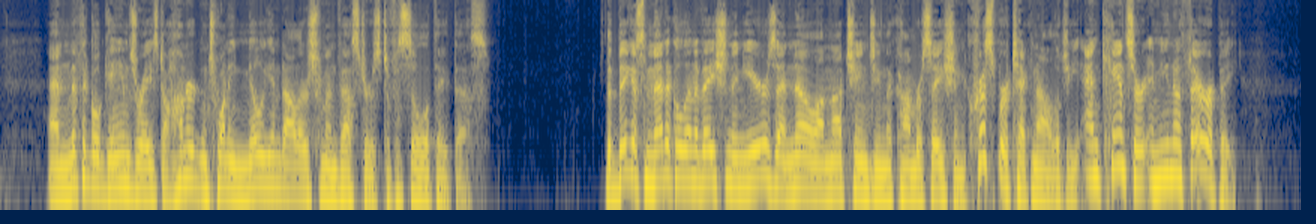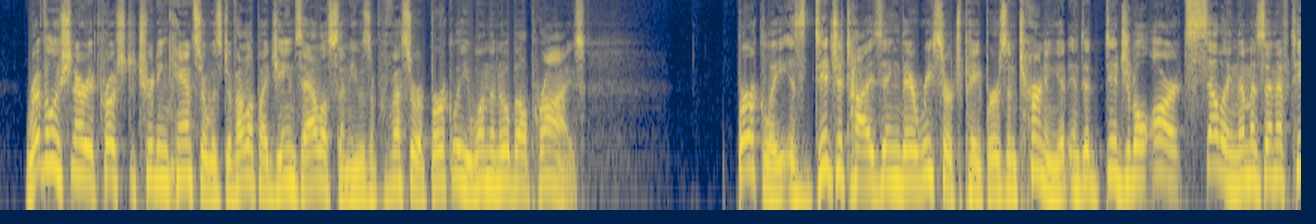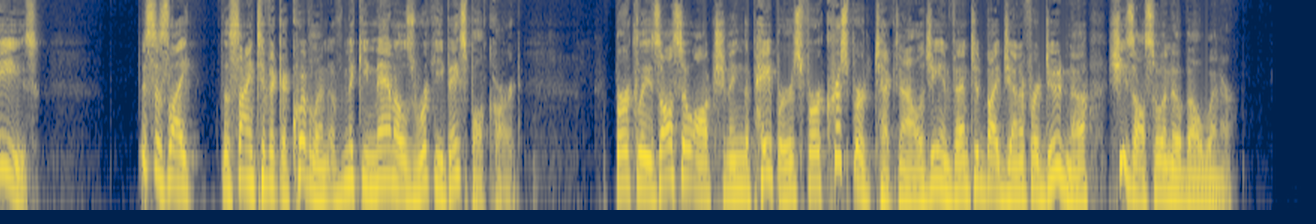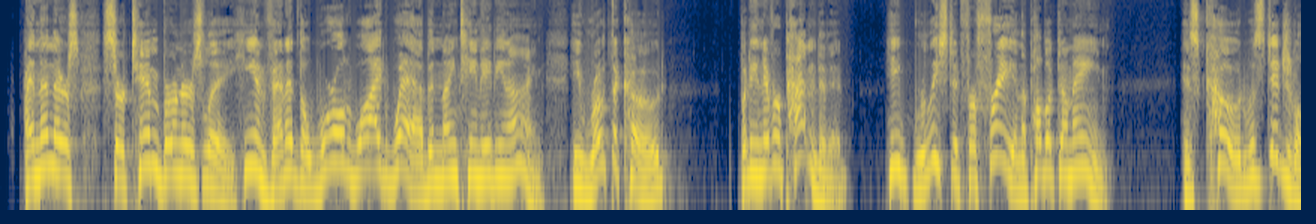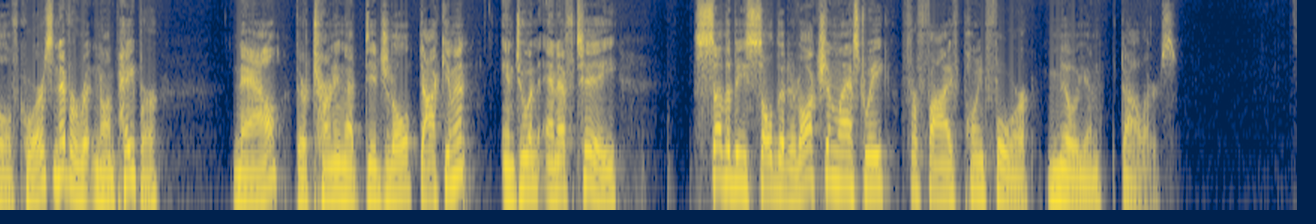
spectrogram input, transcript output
And Mythical Games raised $120 million from investors to facilitate this. The biggest medical innovation in years, and no, I'm not changing the conversation CRISPR technology and cancer immunotherapy. Revolutionary approach to treating cancer was developed by James Allison. He was a professor at Berkeley. He won the Nobel Prize. Berkeley is digitizing their research papers and turning it into digital art, selling them as NFTs. This is like the scientific equivalent of Mickey Mantle's rookie baseball card. Berkeley is also auctioning the papers for a CRISPR technology invented by Jennifer Doudna. She's also a Nobel winner. And then there's Sir Tim Berners Lee. He invented the World Wide Web in 1989. He wrote the code, but he never patented it. He released it for free in the public domain. His code was digital, of course, never written on paper. Now they're turning that digital document into an NFT Sotheby's sold it at auction last week for $5.4 million.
